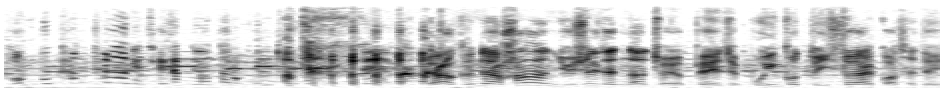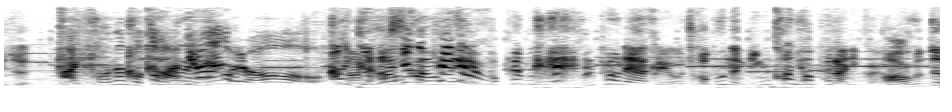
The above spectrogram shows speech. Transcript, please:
전부 평평하게 제작되었다는 공통점인데. 야 근데 하나는 유실됐나? 저 옆에 이제 모인 것도 있어야 할 것 같은데 이제 아 저는 그거 아니라고요. 아니 그 혹시 가운데 협회장 협회분 불편해하세요. 저분은 링컨 협회라니까요. 아 근데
